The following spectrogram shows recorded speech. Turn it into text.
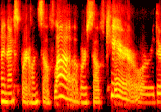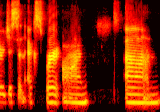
an expert on self love or self care, or they're just an expert on um,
